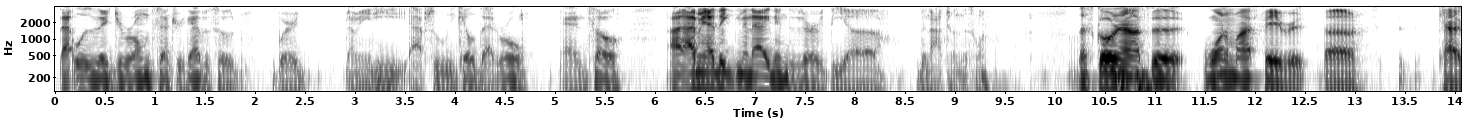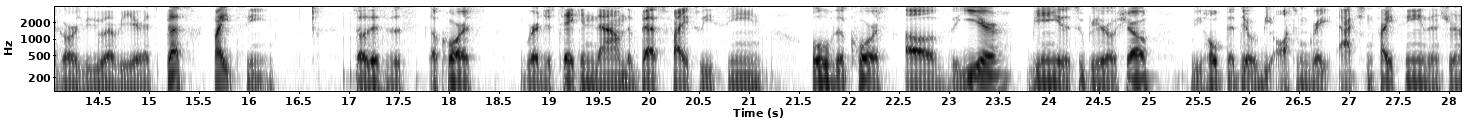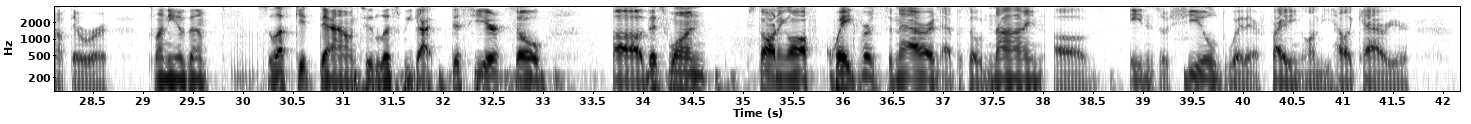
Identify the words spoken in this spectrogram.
that was a Jerome centric episode where I mean he absolutely killed that role, and so I, I mean I think Monaghan deserved the uh, the notch on this one. Let's go now to one of my favorite uh, categories we do every year. It's best fight scene. So this is a, of course we're just taking down the best fights we've seen over the course of the year, being it a superhero show. We hope that there would be awesome, great action fight scenes, and sure enough, there were plenty of them. So let's get down to the list we got this year. So uh, this one, starting off, Quake versus Sinara in episode nine of Agents of Shield, where they're fighting on the helicarrier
